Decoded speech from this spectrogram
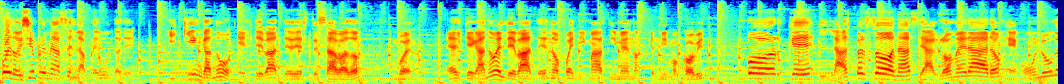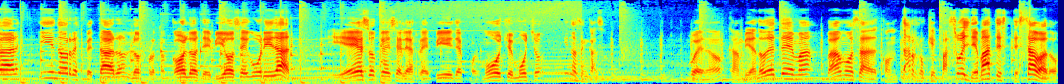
Bueno, y siempre me hacen la pregunta de ¿y quién ganó el debate de este sábado? Bueno, el que ganó el debate no fue ni más ni menos que el mismo COVID, porque las personas se aglomeraron en un lugar y no respetaron los protocolos de bioseguridad. Y eso que se les repite por mucho y mucho y no hacen caso. Bueno, cambiando de tema, vamos a contar lo que pasó el debate este sábado.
